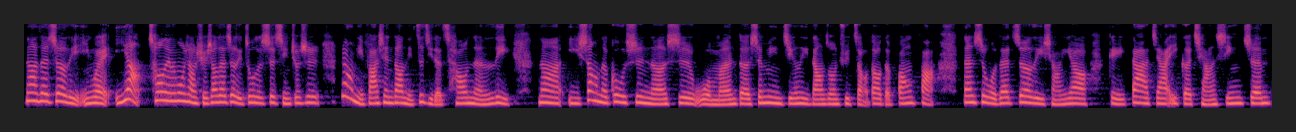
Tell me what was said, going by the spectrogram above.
那在这里，因为一样，超能力梦想学校在这里做的事情，就是让你发现到你自己的超能力。那以上的故事呢，是我们的生命经历当中去找到的方法。但是我在这里想要给大家一个强心针：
